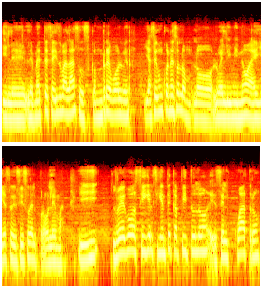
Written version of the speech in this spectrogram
y le, le, mete seis balazos con un revólver. Ya según con eso lo, lo, lo eliminó, ahí ya se deshizo del problema. Y Luego sigue el siguiente capítulo, es el 4,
